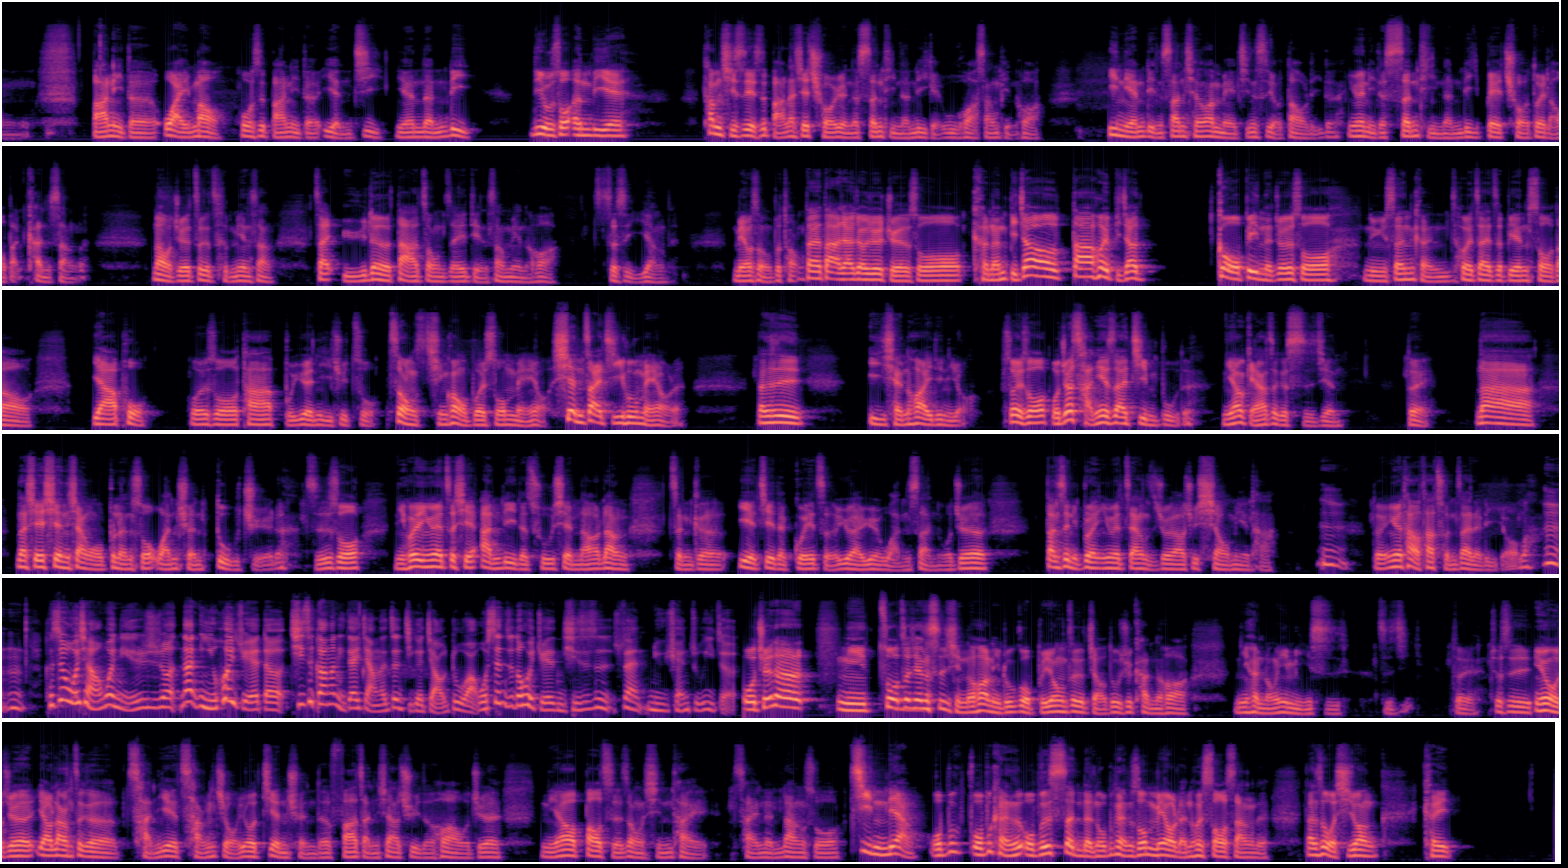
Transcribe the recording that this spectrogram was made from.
把你的外貌，或是把你的演技、你的能力，例如说 NBA，他们其实也是把那些球员的身体能力给物化、商品化。一年领三千万美金是有道理的，因为你的身体能力被球队老板看上了。那我觉得这个层面上，在娱乐大众这一点上面的话，这是一样的。没有什么不同，但是大家就就觉得说，可能比较大家会比较诟病的，就是说女生可能会在这边受到压迫，或者说她不愿意去做这种情况，我不会说没有，现在几乎没有了，但是以前的话一定有，所以说我觉得产业是在进步的，你要给他这个时间，对，那那些现象我不能说完全杜绝了，只是说。你会因为这些案例的出现，然后让整个业界的规则越来越完善。我觉得，但是你不能因为这样子就要去消灭它。嗯，对，因为它有它存在的理由嘛。嗯嗯。可是我想问你，就是说，那你会觉得，其实刚刚你在讲的这几个角度啊，我甚至都会觉得你其实是算女权主义者。我觉得你做这件事情的话，你如果不用这个角度去看的话，你很容易迷失自己。对，就是因为我觉得要让这个产业长久又健全的发展下去的话，我觉得你要抱持这种心态，才能让说尽量，我不，我不可能，我不是圣人，我不可能说没有人会受伤的，但是我希望可以。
